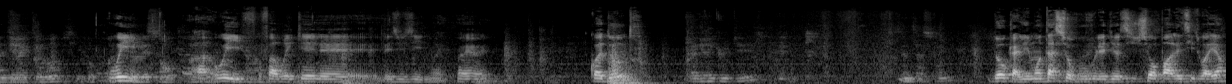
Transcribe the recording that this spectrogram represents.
Indirectement, puisqu'il faut produire Oui. les centrales. Ah, oui, il faut fabriquer les, les usines. Oui. Oui, oui. Quoi d'autre? L'agriculture. Donc l'alimentation, vous voulez dire, si si on parlait de citoyens,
